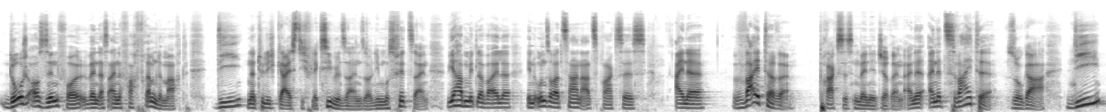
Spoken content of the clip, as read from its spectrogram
durchaus sinnvoll, wenn das eine Fachfremde macht, die natürlich geistig flexibel sein soll, die muss fit sein. Wir haben mittlerweile in unserer Zahnarztpraxis eine weitere Praxismanagerin, eine, eine zweite sogar, die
